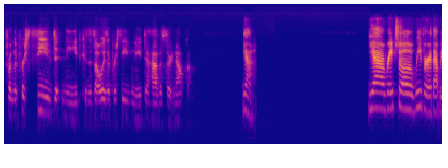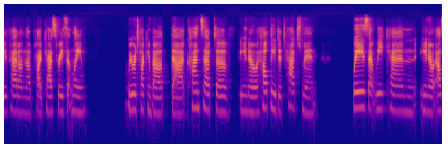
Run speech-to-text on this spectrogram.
from the perceived need because it's always a perceived need to have a certain outcome. Yeah. Yeah, Rachel Weaver that we've had on the podcast recently, we were talking about that concept of, you know, healthy detachment ways that we can, you know, uh,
